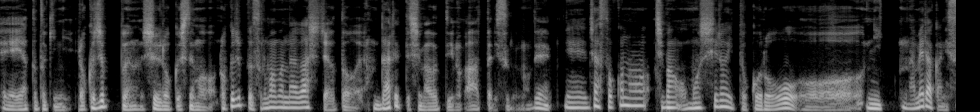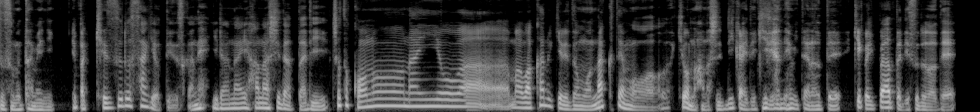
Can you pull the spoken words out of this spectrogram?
えー、やった時に、60分収録しても、60分そのまま流しちゃうと、だれてしまうっていうのがあったりするので、えー、じゃあそこの一番面白いところを、に滑らかに進むために、やっぱ削る作業っていうんですかね。いらない話だったり、ちょっとこの内容は、まあわかるけれども、なくても今日の話理解できるよね、みたいなのって結構いっぱいあったりするので、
